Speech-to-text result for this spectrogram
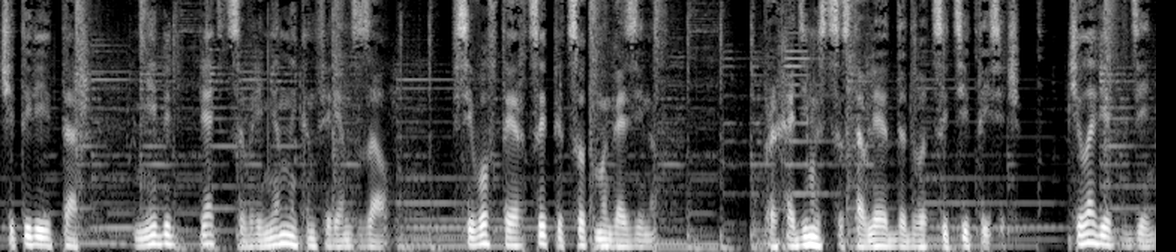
четыре этаж – мебель, пять – современный конференц-зал. Всего в ТРЦ 500 магазинов. Проходимость составляет до 20 тысяч человек в день.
